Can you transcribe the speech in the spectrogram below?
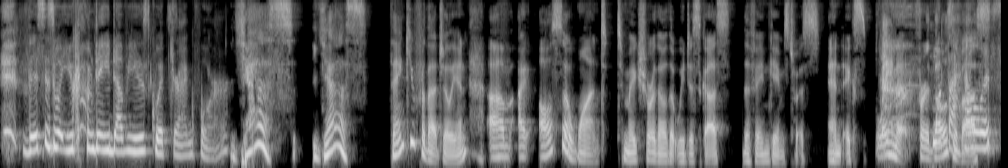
This is what you come to EW's quick drag for. yes, yes. Thank you for that, Jillian. Um, I also want to make sure, though, that we discuss the Fame Games twist and explain it for those of us is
